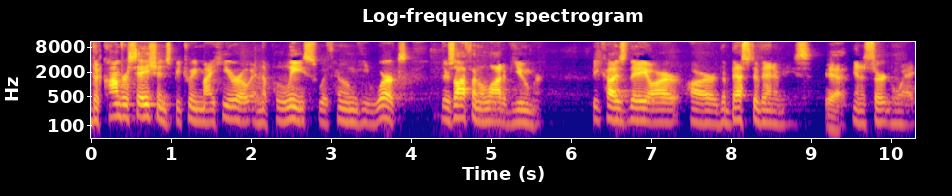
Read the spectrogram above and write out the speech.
the conversations between my hero and the police with whom he works, there's often a lot of humor because they are, are the best of enemies Yeah. in a certain way.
